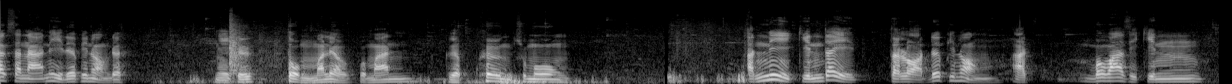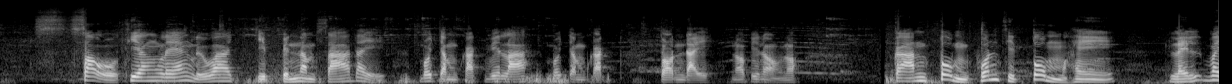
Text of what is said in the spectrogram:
ลักษณะนี่เด้อพี่น้องเด้อนี่คือ ต้มมาแล้วประมาณเกือบครึ่งชั่วโมง อันนี้กินได้ตลอดเด้อพี่น้อง อาจบ่ว่าสิกินเศร้าเที่ยงแรงหรือว่าจิบเป็นน้ำซาได้บ่จำกัดเวลาบ่จำกัดตอนใดเนาะพี่น้องเนาะการต้มควรสิต้มให้ไหลไว้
